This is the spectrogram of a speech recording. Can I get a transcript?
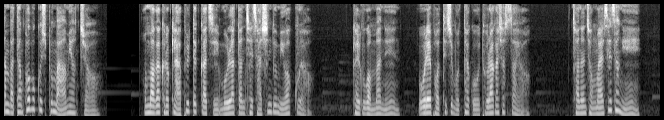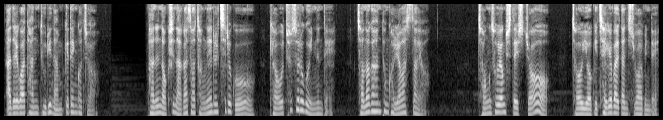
한바탕 퍼붓고 싶은 마음이었죠. 엄마가 그렇게 아플 때까지 몰랐던 제 자신도 미웠고요. 결국 엄마는 오래 버티지 못하고 돌아가셨어요. 저는 정말 세상에 아들과 단 둘이 남게 된 거죠. 반은 억시 나가서 장례를 치르고 겨우 추스르고 있는데 전화가 한 통 걸려왔어요. 정소영 씨 되시죠? 저희 여기 재개발단지 조합인데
